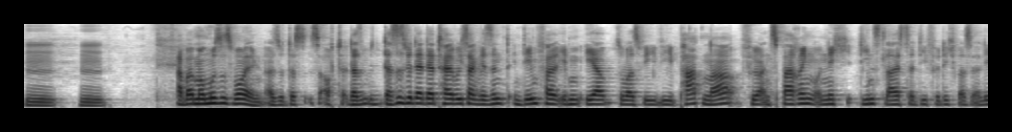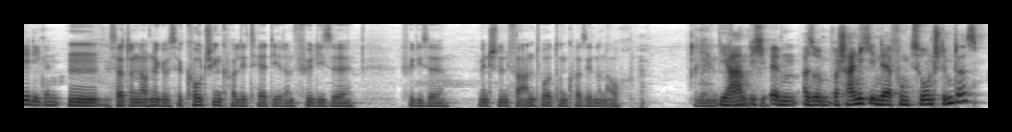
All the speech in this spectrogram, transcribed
Hm, hm. Aber man muss es wollen. Also das ist auch, das, das, ist wieder der Teil, wo ich sage, wir sind in dem Fall eben eher sowas wie, wie Partner für ein Sparring und nicht Dienstleister, die für dich was erledigen. Hm. Es hat dann auch eine gewisse Coaching-Qualität, die dann für diese, für diese Menschen in Verantwortung quasi dann auch übernimmt. Ja, ich, ähm, also wahrscheinlich in der Funktion stimmt das.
